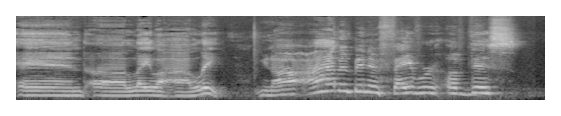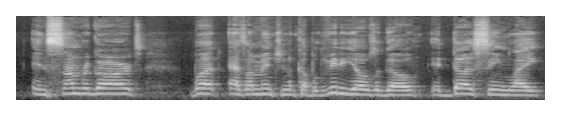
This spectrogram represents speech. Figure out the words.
and uh, Laila Ali. You know, I, I haven't been in favor of this in some regards, but as I mentioned a couple of videos ago, it does seem like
